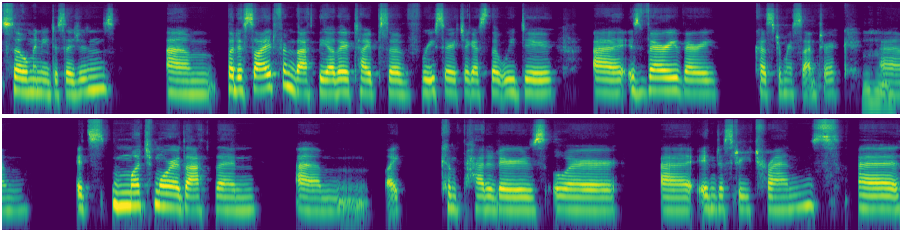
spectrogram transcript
so many decisions. Um, but aside from that, the other types of research, I guess, that we do uh, is very, very customer centric. Mm-hmm. Um, it's much more of that than um, like competitors or uh, industry trends. Uh,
